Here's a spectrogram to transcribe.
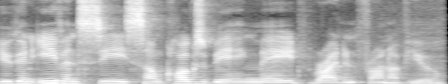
You can even see some clocks being made right in front of you.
